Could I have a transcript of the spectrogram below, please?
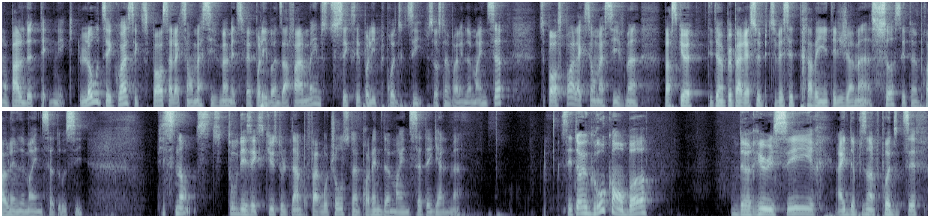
On parle de technique. L'autre, c'est quoi? C'est que tu passes à l'action massivement, mais tu ne fais pas les bonnes affaires, même si tu sais que ce pas les plus productives. Ça, c'est un problème de mindset. Tu passes pas à l'action massivement parce que tu étais un peu paresseux puis tu vas essayer de travailler intelligemment. Ça, c'est un problème de mindset aussi. Puis sinon, si tu trouves des excuses tout le temps pour faire autre chose, c'est un problème de mindset également. C'est un gros combat de réussir à être de plus en plus productif,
